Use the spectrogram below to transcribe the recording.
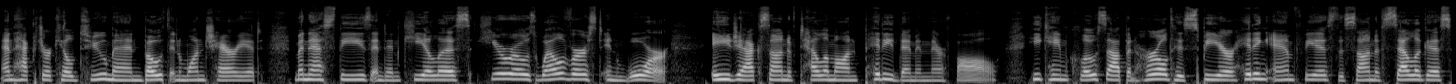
and Hector killed two men, both in one chariot, Menesthes and Anchialus, heroes well versed in war, Ajax, son of Telamon, pitied them in their fall. He came close up and hurled his spear, hitting Amphius, the son of Selagus,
